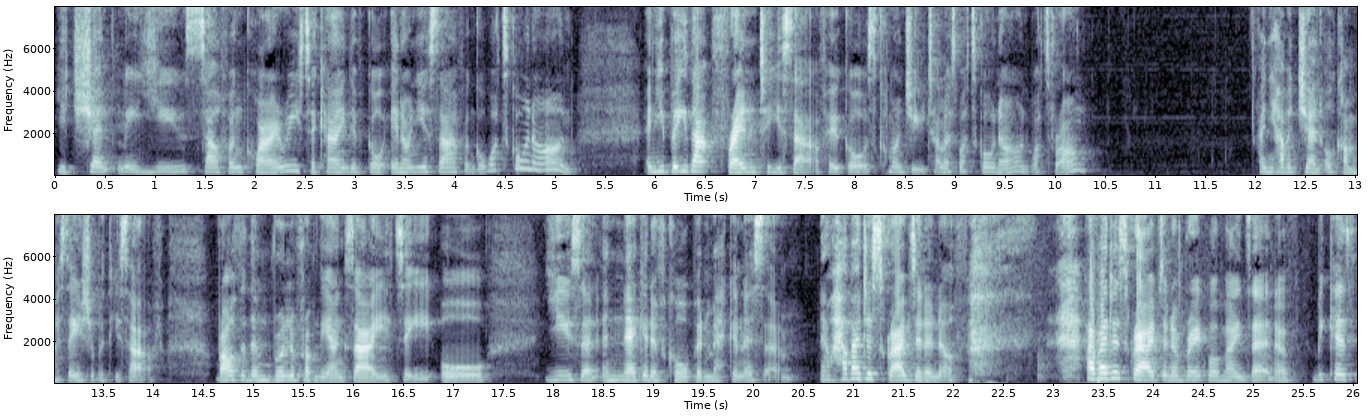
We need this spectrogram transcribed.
you gently use self inquiry to kind of go in on yourself and go, what's going on? And you be that friend to yourself who goes, come on, you tell us what's going on, what's wrong. And you have a gentle conversation with yourself rather than running from the anxiety or using a negative coping mechanism. Now, have I described it enough? have I described an unbreakable mindset enough? Because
